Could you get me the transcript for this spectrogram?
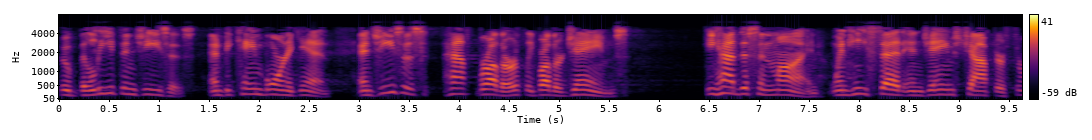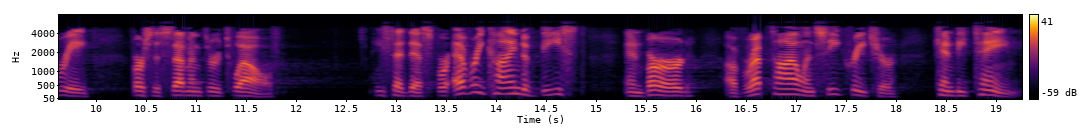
who believed in Jesus and became born again. And Jesus' half brother, earthly brother James, he had this in mind when he said in James chapter 3, verses 7 through 12, he said this For every kind of beast and bird, of reptile and sea creature can be tamed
